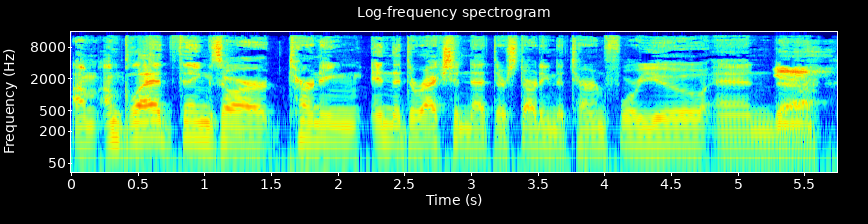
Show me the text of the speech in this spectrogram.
I'm I'm glad things are turning in the direction that they're starting to turn for you, and Yeah. uh, New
